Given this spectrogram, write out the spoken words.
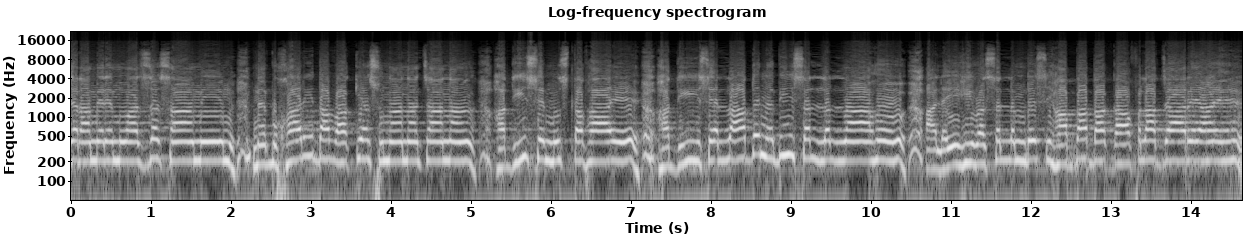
ذرا میرے معزز سامین میں بخاری دا واقعہ سنانا چاہنا۔ حدیث مصطفیٰ حدیث اللہ دے نبی صلی اللہ علیہ وسلم دے صحابہ دا قافلہ جا رہا ہے۔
